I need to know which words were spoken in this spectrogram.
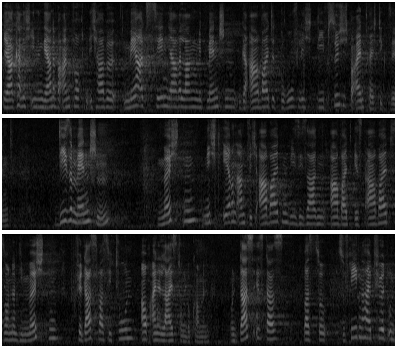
Ja, kann ich Ihnen gerne beantworten. Ich habe mehr als zehn Jahre lang mit Menschen gearbeitet, beruflich, die psychisch beeinträchtigt sind. Diese Menschen möchten nicht ehrenamtlich arbeiten, wie Sie sagen, Arbeit ist Arbeit, sondern die möchten für das, was sie tun, auch eine Leistung bekommen. Und das ist das, was zur Zufriedenheit führt und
